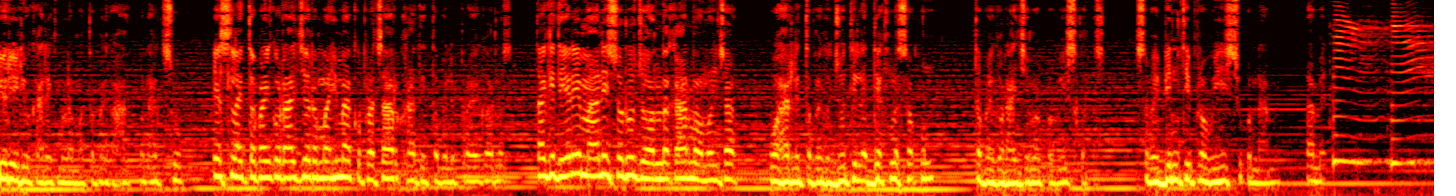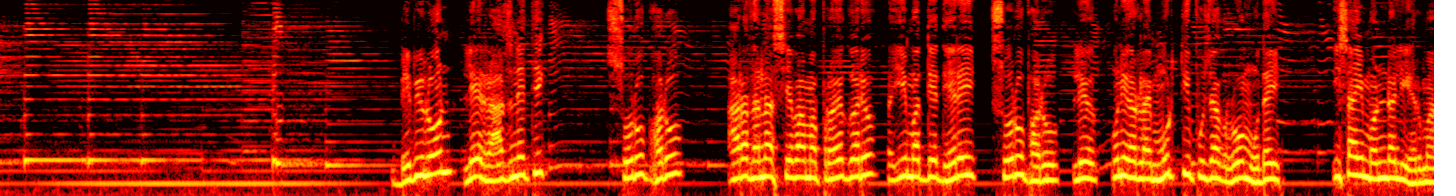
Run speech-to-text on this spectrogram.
यो रेडियो कार्यक्रमलाई म तपाईँको हातमा राख्छु। यसलाई तपाईँको राज्य र महिमाको प्रचार खातिर तपाईँले प्रयोग गर्नुहोस् ताकि धेरै मानिसहरू जो अन्धकारमा हुनुहुन्छ उहाँहरूले तपाईँको ज्योतिलाई देख्न सकुन् तपाईँको राज्यमा प्रवेश गर्नुहोस् सबै बिन्ती प्रभु यीशुको नाम बेबिलोनले राजनैतिक स्वरूपहरू आराधना सेवामा प्रयोग गर्यो र यी मध्ये धेरै स्वरूपहरूले उनीहरूलाई मूर्ति पूजक रोम हुँदै इसाई मण्डलीहरूमा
